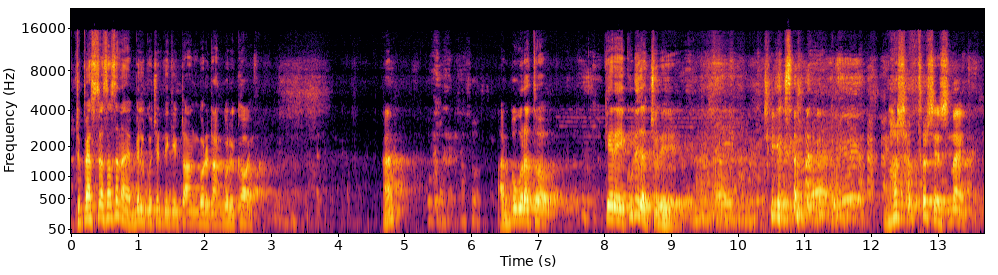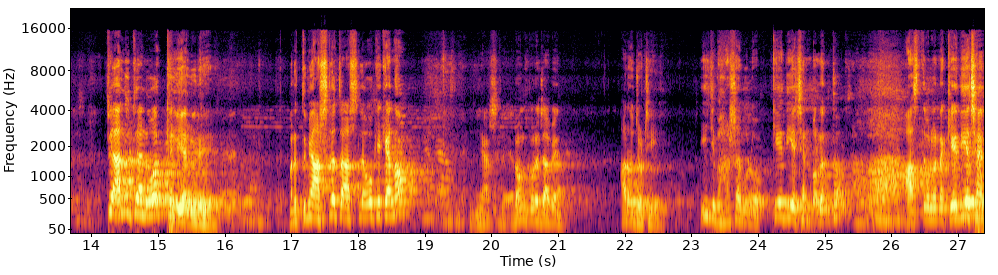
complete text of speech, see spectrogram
একটু প্যাঁচ আছে না? বেলকুচের দিকে একটু আঙ্গরে টাঙ্গরে কয়। হ্যাঁ? আর বগুড়া তো কে রে, কুটে যাচ্ছ রে? ঠিক আছে? ভাষার তো শেষ নাই। তুই আলু তুই আলু, ওয়াক খেলি আলু রে। মানে তুমি আসলে তো আসলে, ওকে কেন? নিয়ে আসলে করে যাবেন। আরও জটিল। এই যে ভাষাগুলো, কে দিয়েছেন বলেন তো? আসতে বলবেন না, কে দিয়েছেন?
